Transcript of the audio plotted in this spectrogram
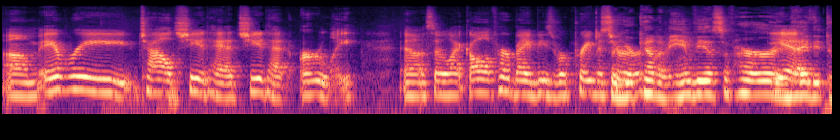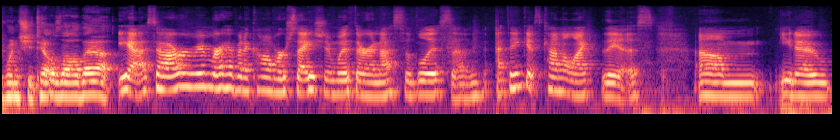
um, every child she had had, she had had early. Uh, so, like, all of her babies were premature. so you're kind of envious of her and Yes. hate it when she tells all that. Yeah, so I remember having a conversation with her, and I said, "Listen, I think it's kind of like this. Um, you know,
